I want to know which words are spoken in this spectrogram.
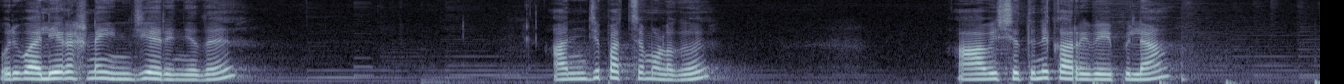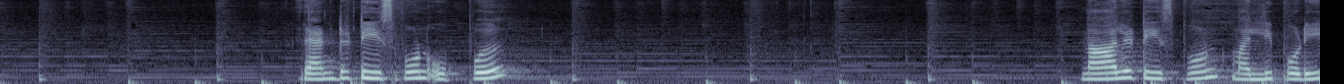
ഒരു വലിയ കഷ്ണം ഇഞ്ചി അരിഞ്ഞത് അഞ്ച് പച്ചമുളക് ആവശ്യത്തിന് കറിവേപ്പില രണ്ട് ടീസ്പൂൺ ഉപ്പ് നാല് ടീസ്പൂൺ മല്ലിപ്പൊടി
